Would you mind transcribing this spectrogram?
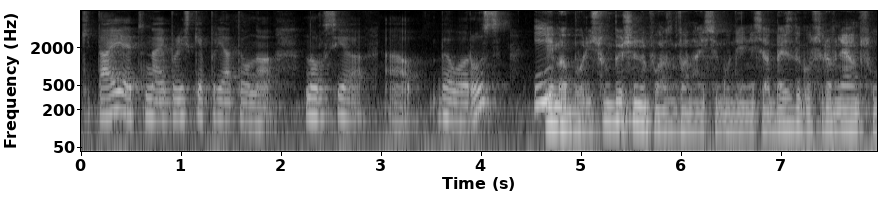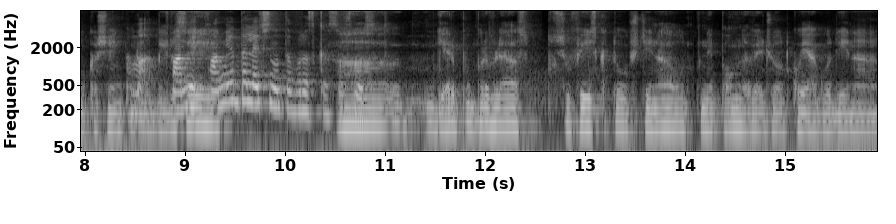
Китай, ето най-близкият приятел на, на Русия, а, Беларус. И... Има Борисов беше на власт 12 години, сега без да го сравнявам с Лукашенко, Ама, разбира това, се. Ми това ми е далечната връзка всъщност. А, Герб управлява Софийската община от не помна вече от коя година,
